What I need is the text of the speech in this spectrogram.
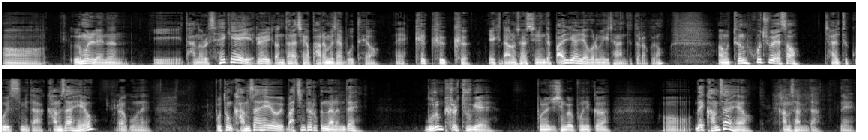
어 음을 내는 이 단어를 세 개를 연달아 제가 발음을 잘 못해요. 네, 크크크 이렇게 나눠서 할 수 있는데 빨리 하려고 그러면 이게 잘 안 되더라고요. 아무튼 호주에서 잘 듣고 있습니다. 감사해요라고 네. 보통 감사해요 마침표로 끝나는데 물음표를 두 개 보내주신 걸 보니까 어, 네 감사해요. 감사합니다. 네,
